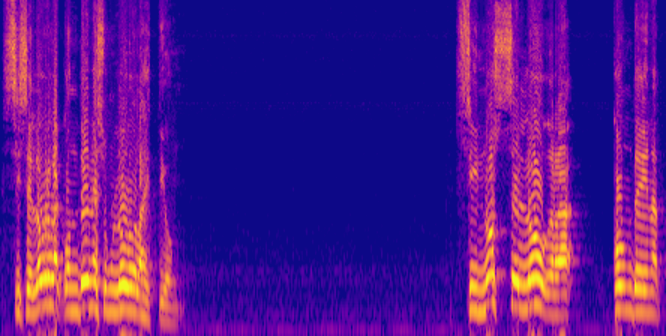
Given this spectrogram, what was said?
Si se logra la condena es un logro de la gestión. Si no se logra condena,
